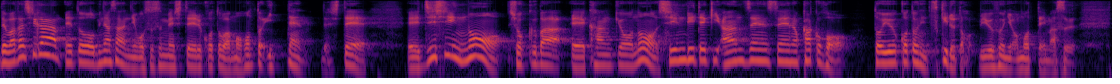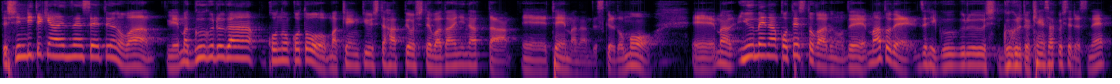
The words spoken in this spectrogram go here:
で、私が、えっと、皆さんにお勧めしていることはもう本当一点でして、え自身の職場、え環境の心理的安全性の確保ということに尽きるというふうに思っています。で、心理的安全性というのは、えーまあ、Google がこのことを、まあ、研究して発表して話題になった、えーテーマなんですけれども、えーまあ、有名なこうテストがあるので、まあ、後でぜひ Google、Google と検索してですね、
